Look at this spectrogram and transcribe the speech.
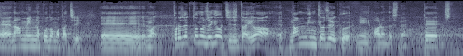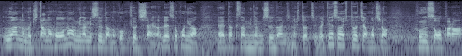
え難民の子どもたち、えーまあ、プロジェクトの授業地自体はえ難民居住区にあるんですね。でウガンダの北の方の南スーダンの国境地帯なのでそこには、えたくさん南スーダン人の人たちがいてその人たちはもちろん紛争から、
